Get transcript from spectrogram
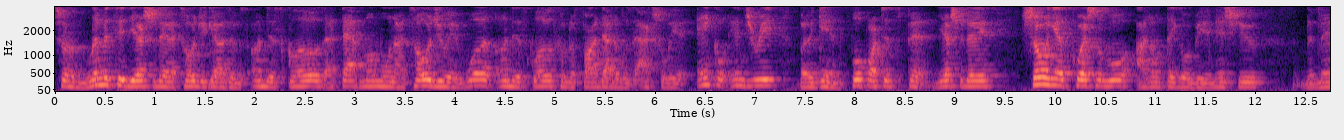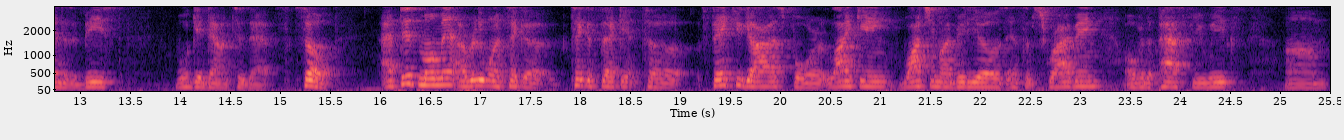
sort of limited yesterday. I told you guys it was undisclosed. At that moment when I told you it was undisclosed, come to find out it was actually an ankle injury. But again, full participant yesterday, showing as questionable. I don't think it will be an issue. The man is a beast. We'll get down to that. So at this moment, I really want to take a take a second to thank you guys for liking, watching my videos, and subscribing over the past few weeks. Um,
